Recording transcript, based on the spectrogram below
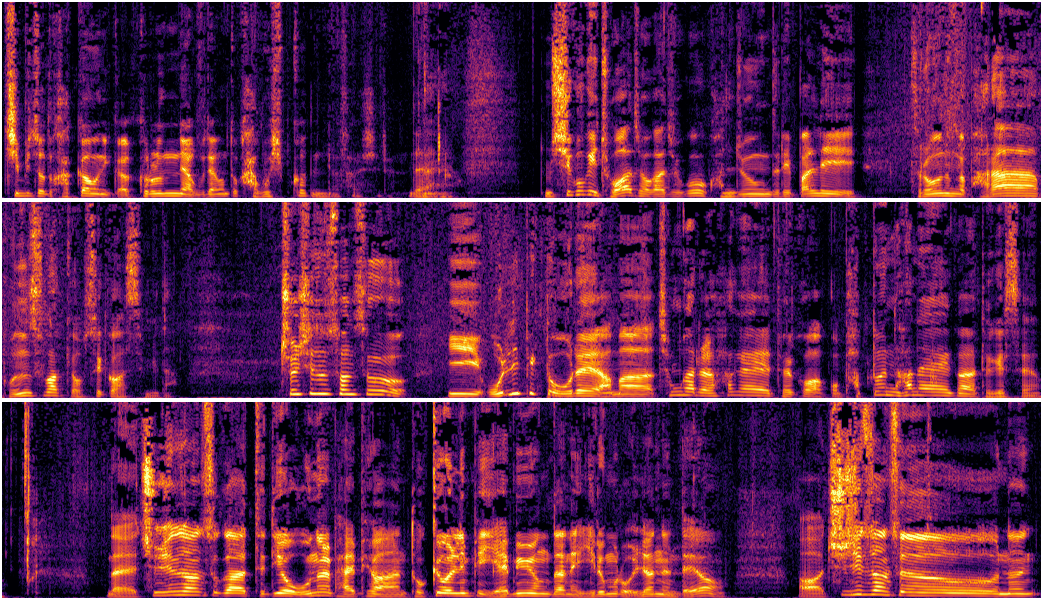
집이 저도 가까우니까 그런 야구장은 또 가고 싶거든요, 사실은. 네. 좀 시국이 좋아져 가지고 관중들이 빨리 들어오는 걸 바라보는 수밖에 없을 것 같습니다. 춘신수 선수 이 올림픽도 올해 아마 참가를 하게 될 것 같고 바쁜 한 해가 되겠어요. 네, 추신 선수가 드디어 오늘 발표한 도쿄올림픽 예비 명단에 이름을 올렸는데요. 어, 추신 선수는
